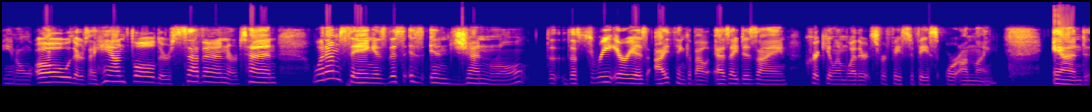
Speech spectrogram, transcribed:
you know, oh, there's a handful, there's seven or 10. What I'm saying is, this is in general the, the three areas I think about as I design curriculum, whether it's for face to face or online. And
